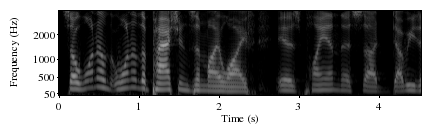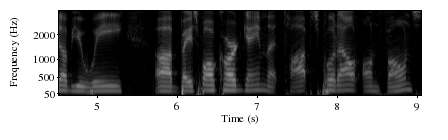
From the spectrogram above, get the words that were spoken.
So one of one of the passions in my life is playing this uh, WWE uh, baseball card game that Topps put out on phones.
